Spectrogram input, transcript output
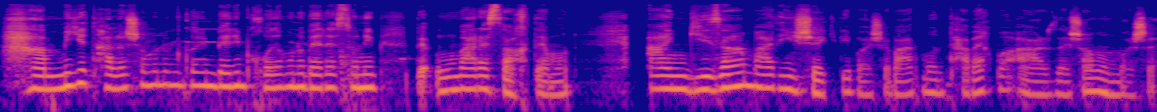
همه تلاشمون رو می‌کنیم بریم خودمون رو برسونیم به اون ور ساختمون. انگیزه هم باید این شکلی باشه باید منطبق با ارزشامون باشه.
